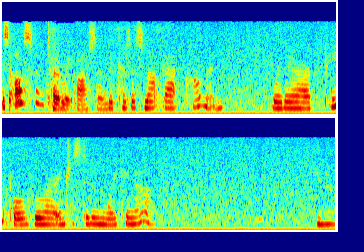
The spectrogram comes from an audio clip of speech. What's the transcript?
is also totally awesome because it's not that common where there are people who are interested in waking up. You know?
